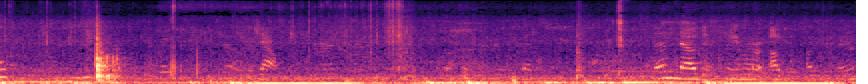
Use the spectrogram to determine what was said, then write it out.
Oop. Down. Then now just hammer up under there.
